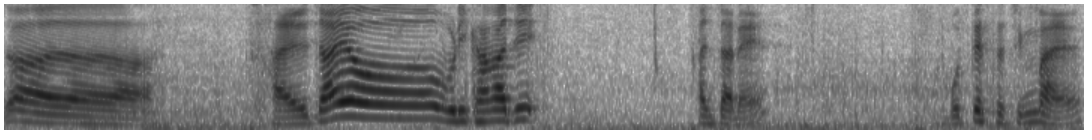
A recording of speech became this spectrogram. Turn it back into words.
자, 잘 자요, 우리 강아지. 안 자네. 못됐어, 정말.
